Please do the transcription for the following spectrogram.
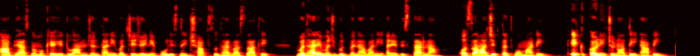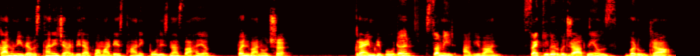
આ અભ્યાસનો મુખ્ય હેતુ આમ જનતાની વચ્ચે જઈને પોલીસની છાપ સુધારવા સાથે વધારે મજબૂત બનાવવાની અને વિસ્તારના અસામાજિક તત્વો માટે એક કડી ચુનૌતી આપી કાનૂની વ્યવસ્થાને જાળવી રાખવા માટે સ્થાનિક પોલીસના સહાયક બનવાનો છે. Crime reporter Sameer Agewan. Secular Gujarat news Vadodara.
